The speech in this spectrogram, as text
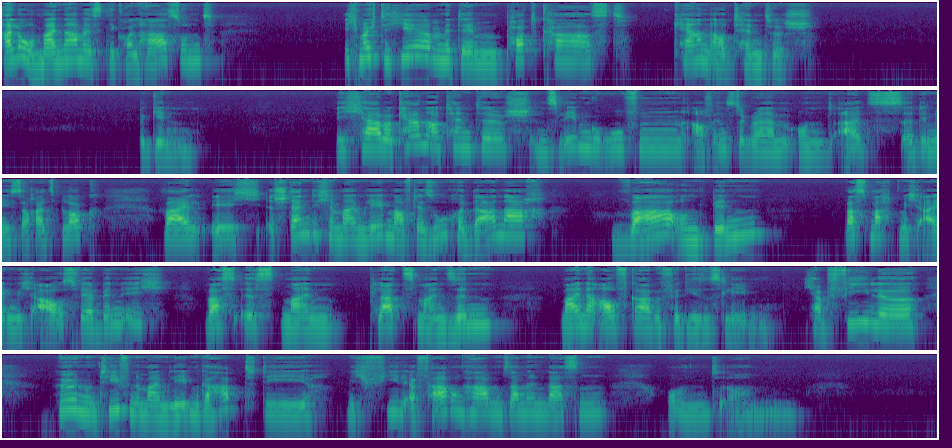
Hallo, mein Name ist Nicole Haas und ich möchte hier mit dem Podcast Kernauthentisch beginnen. Ich habe Kernauthentisch ins Leben gerufen auf Instagram und als äh, demnächst auch als Blog, weil ich ständig in meinem Leben auf der Suche danach war und bin, was macht mich eigentlich aus, wer bin ich, was ist mein Platz, mein Sinn, meine Aufgabe für dieses Leben. Ich habe viele Höhen und Tiefen in meinem Leben gehabt, die mich viel Erfahrung haben sammeln lassen. Und ähm,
